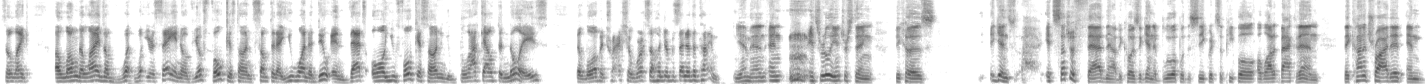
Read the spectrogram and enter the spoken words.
So like along the lines of what what you're saying, you know, if you're focused on something that you want to do and that's all you focus on and you block out the noise, the law of attraction works 100% of the time. Yeah, man. And it's really interesting because again, it's such a fad now because again, it blew up with the secrets of people a lot of back then. They kind of tried it and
